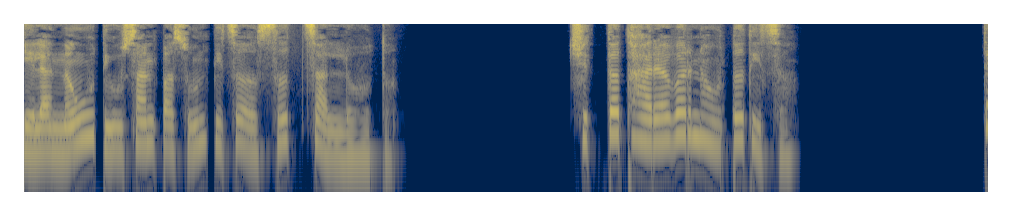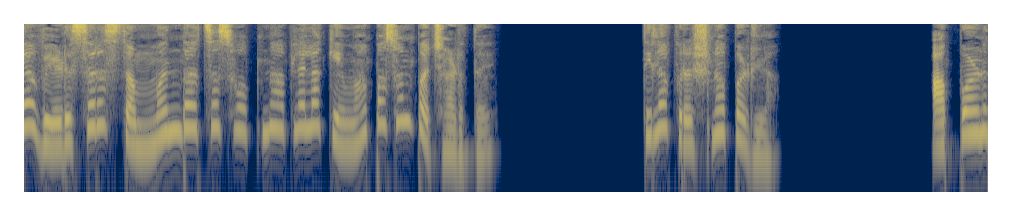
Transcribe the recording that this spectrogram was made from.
गेल्या नऊ दिवसांपासून तिचं असंच चाललं होतं. चित्त थाऱ्यावर नव्हतं तिचं. त्या वेडसर संबंधाचं स्वप्न आपल्याला केव्हापासून पछाडतंय? तिला प्रश्न पडला. आपण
